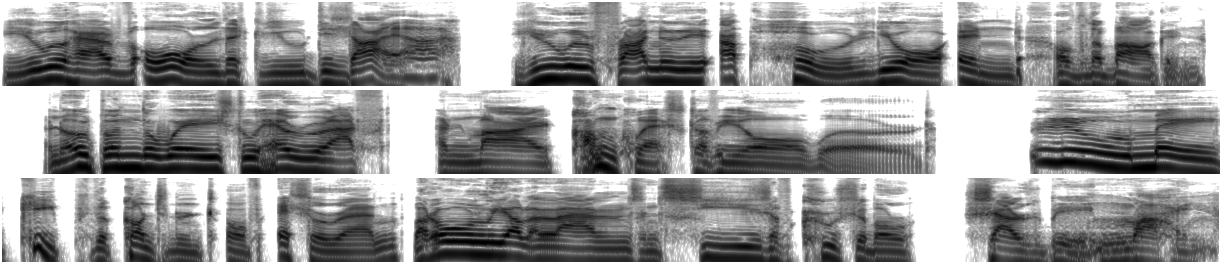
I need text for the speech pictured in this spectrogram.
you will have all that you desire. You will finally uphold your end of the bargain and open the ways to Helrath and my conquest of your world. You may keep the continent of Essoran, but all the other lands and seas of Crucible shall be mine.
